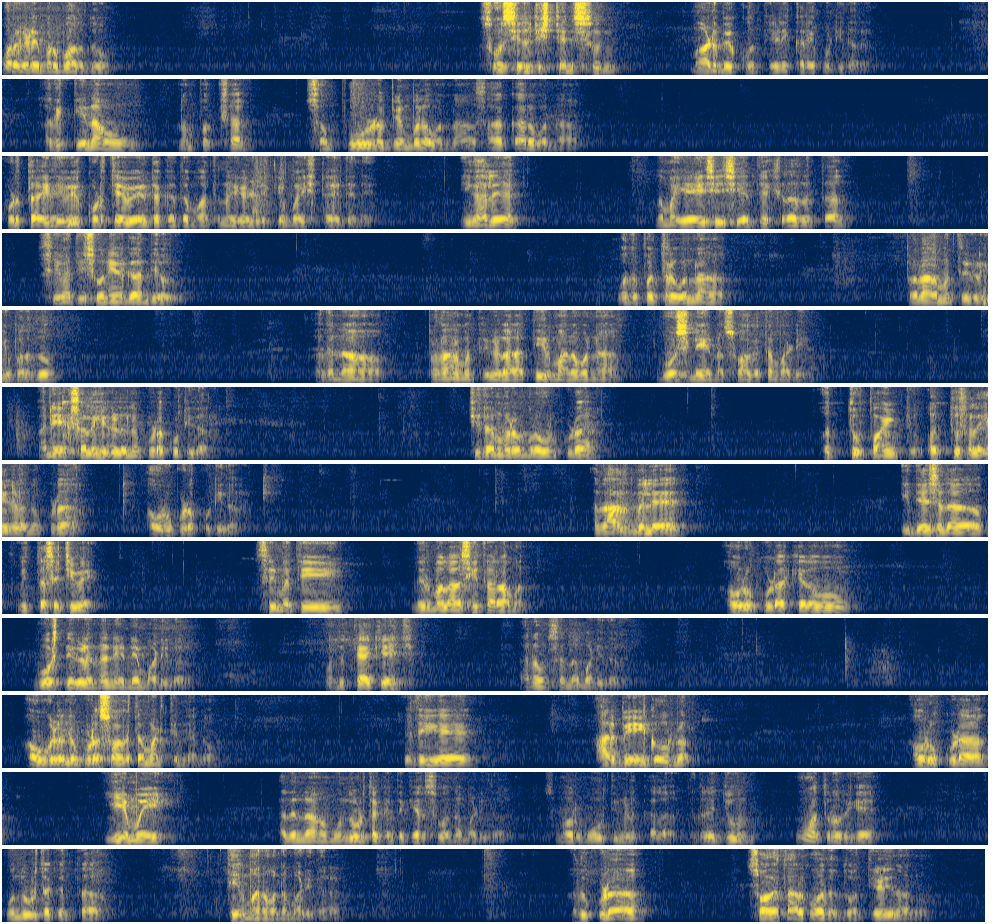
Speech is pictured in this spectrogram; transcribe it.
ಹೊರಗಡೆ ಬರಬಾರ್ದು. ಸೋಷಿಯಲ್ ಡಿಸ್ಟೆನ್ಸಿಂಗ್ ಮಾಡಬೇಕು ಅಂತೇಳಿ ಕರೆ ಕೊಟ್ಟಿದ್ದಾರೆ. ಅದಕ್ಕೆ ನಾವು ನಮ್ಮ ಪಕ್ಷ ಸಂಪೂರ್ಣ ಬೆಂಬಲವನ್ನು, ಸಹಕಾರವನ್ನು ಕೊಡ್ತಾ ಇದ್ದೀವಿ, ಕೊಡ್ತೇವೆ ಅಂತಕ್ಕಂಥ ಮಾತನ್ನು ಹೇಳಲಿಕ್ಕೆ ಬಯಸ್ತಾ ಇದ್ದೇನೆ. ಈಗಾಗಲೇ ನಮ್ಮ ಎ ಐ ಸಿ ಸಿ ಅಧ್ಯಕ್ಷರಾದಂಥ ಶ್ರೀಮತಿ ಸೋನಿಯಾ ಗಾಂಧಿಯವರು ಒಂದು ಪತ್ರವನ್ನು ಪ್ರಧಾನಮಂತ್ರಿಗಳಿಗೆ ಬರೆದು, ಅದನ್ನು ಪ್ರಧಾನಮಂತ್ರಿಗಳ ತೀರ್ಮಾನವನ್ನು ಘೋಷಣೆಯನ್ನು ಸ್ವಾಗತ ಮಾಡಿ ಅನೇಕ ಸಲಹೆಗಳನ್ನು ಕೂಡ ಕೊಟ್ಟಿದ್ದಾರೆ. ಚಿದಂಬರಂರವರು ಕೂಡ ಹತ್ತು ಪಾಯಿಂಟ್ ಹತ್ತು ಸಲಹೆಗಳನ್ನು ಕೂಡ ಅವರು ಕೂಡ ಕೊಟ್ಟಿದ್ದಾರೆ. ಅದಾದಮೇಲೆ ಈ ದೇಶದ ವಿತ್ತ ಸಚಿವೆ ಶ್ರೀಮತಿ ನಿರ್ಮಲಾ ಸೀತಾರಾಮನ್ ಅವರು ಕೂಡ ಕೆಲವು ಘೋಷಣೆಗಳನ್ನು ನಿನ್ನೆ ಮಾಡಿದ್ದಾರೆ. ಒಂದು ಪ್ಯಾಕೇಜ್ ಅನೌನ್ಸನ್ನು ಮಾಡಿದ್ದಾರೆ. ಅವುಗಳನ್ನು ಕೂಡ ಸ್ವಾಗತ ಮಾಡ್ತೀನಿ ನಾನು. ಜೊತೆಗೆ ಆರ್ ಬಿ ಐ ಗೌರ್ನರ್ ಅವರು ಕೂಡ ಇ ಎಂ ಐ ಅದನ್ನು ಮುಂದೂಡ್ತಕ್ಕಂಥ ಕೆಲಸವನ್ನು ಮಾಡಿದ್ದಾರೆ. ಸುಮಾರು ಮೂರು ತಿಂಗಳ ಕಾಲ, ಅಂದರೆ ಜೂನ್ ಮೂವತ್ತರವರೆಗೆ ಮುಂದೂಡ್ತಕ್ಕಂಥ ತೀರ್ಮಾನವನ್ನು ಮಾಡಿದ್ದಾರೆ. ಅದು ಕೂಡ ಸ್ವಾಗತಾರ್ಹವಾದದ್ದು ಅಂತೇಳಿ ನಾನು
